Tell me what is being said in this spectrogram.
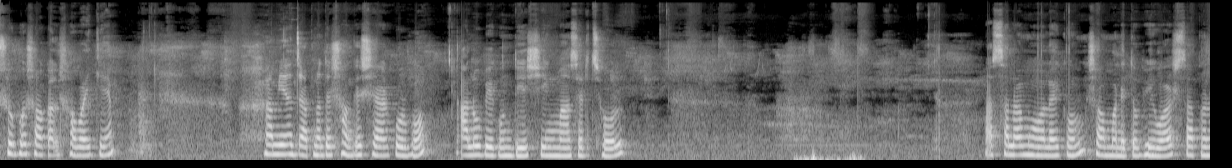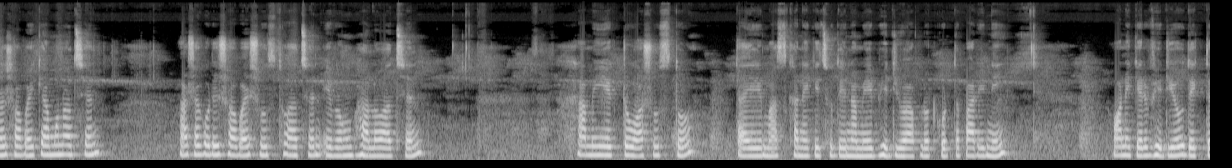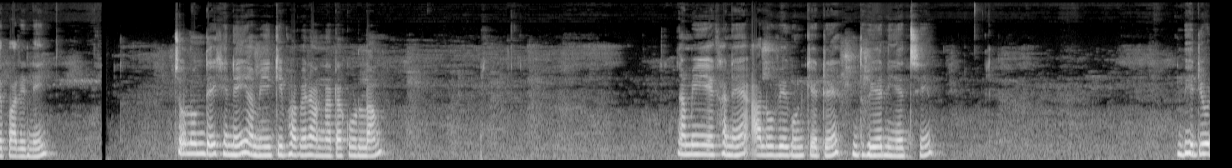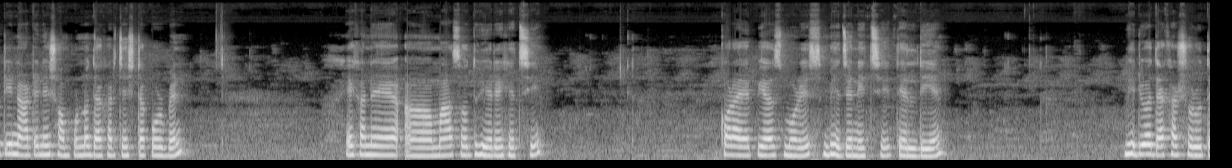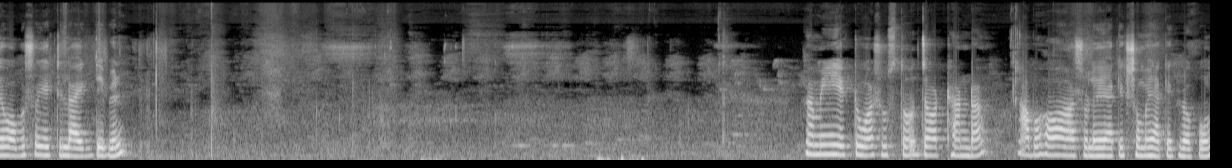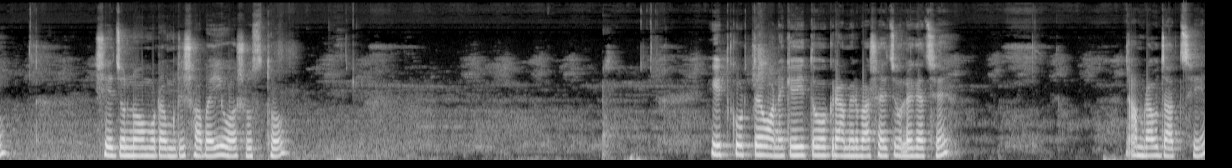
শুভ সকাল সবাইকে। আমি আজ আপনাদের সঙ্গে শেয়ার করব আলু, বেগুন দিয়ে শিং মাছের ঝোল। আসসালামু আলাইকুম সম্মানিত ভিউয়ার্স আপনারা সবাই কেমন আছেন? আশা করি সবাই সুস্থ আছেন এবং ভালো আছেন। আমি একটু অসুস্থ, তাই মাঝখানে কিছুদিন আমি ভিডিও আপলোড করতে পারিনি। অনেকের ভিডিও দেখতে পারিনি। চলুন দেখে নেই আমি কীভাবে রান্নাটা করলাম। আমি এখানে আলু বেগুন কেটে ধুয়ে নিয়েছি। ভিডিওটি না টেনে সম্পূর্ণ দেখার চেষ্টা করবেন। এখানে মাছও ধুয়ে রেখেছি। কড়াইয়ে পেঁয়াজ, মরিচ ভেজে নিচ্ছি তেল দিয়ে। ভিডিও দেখার শুরুতেও অবশ্যই একটি লাইক দেবেন। আমি একটু অসুস্থ, জ্বর, ঠান্ডা। আবহাওয়া আসলে এক এক সময় এক এক রকম। সেজন্য মোটামুটি সবাই অসুস্থ। ঈদ করতে অনেকেই তো গ্রামের বাসায় চলে গেছে। আমরাও যাচ্ছি।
